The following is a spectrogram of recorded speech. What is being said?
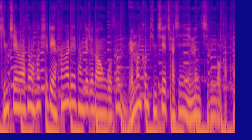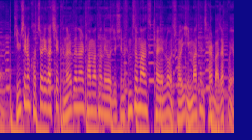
김치의 맛은 확실히 항아리에 담겨져 나온 곳은 웬만큼 김치에 자신이 있는 집인 것 같아요. 김치는 겉절이같이 그날그날 담아서 내어주시는 슴슴한 스타일로 저희 입맛엔 잘 맞았고요.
